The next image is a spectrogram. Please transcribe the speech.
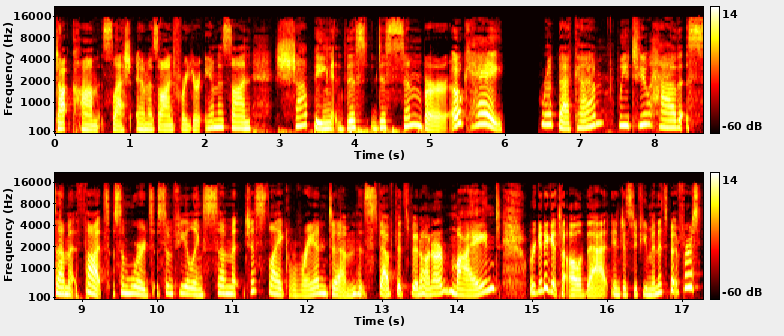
dot com slash Amazon for your Amazon shopping this December. Okay. Rebekah, we do have some thoughts, some words, some feelings, some just like random stuff that's been on our mind. We're going to get to all of that in just a few minutes. But first,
